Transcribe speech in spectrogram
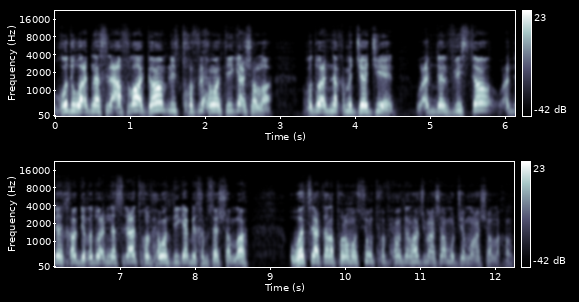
غدوة عندنا سلعة في la gamme اللي تدخل في الحوانتي كاع إن شاء الله. غدوة عندنا قمجاجين وعندنا الفيستا وعندنا خاوتي غدوة عندنا سلعة تدخل في الحوانتي كاع بالخمسة إن شاء الله. وهاد سلعة تاع promotion تدخل في الحوانتي نهار الجمعه إن شاء الله متجمعه إن شاء الله خوت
